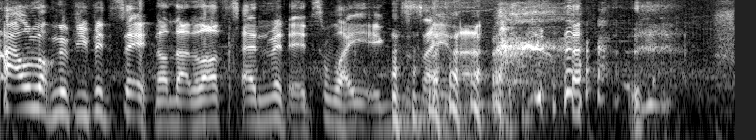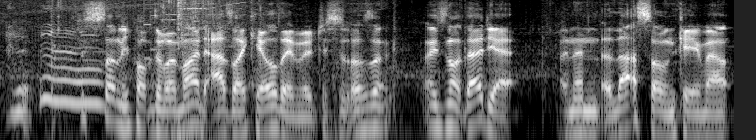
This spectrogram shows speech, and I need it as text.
How long have you been sitting on that last 10 minutes waiting to say that? Just suddenly popped in my mind as I killed him. It just I was like, he's not dead yet. And then that song came out.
